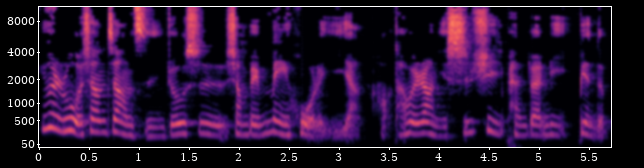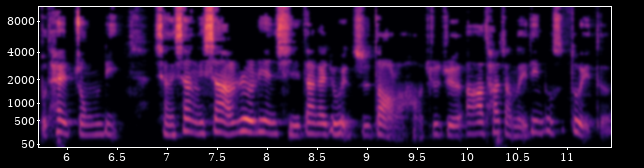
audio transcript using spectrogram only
因为如果像这样子，你就是像被魅惑了一样，好，它会让你失去判断力，变得不太中立。想象一下热恋期，大概就会知道了，哈，就觉得啊，他讲的一定都是对的。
